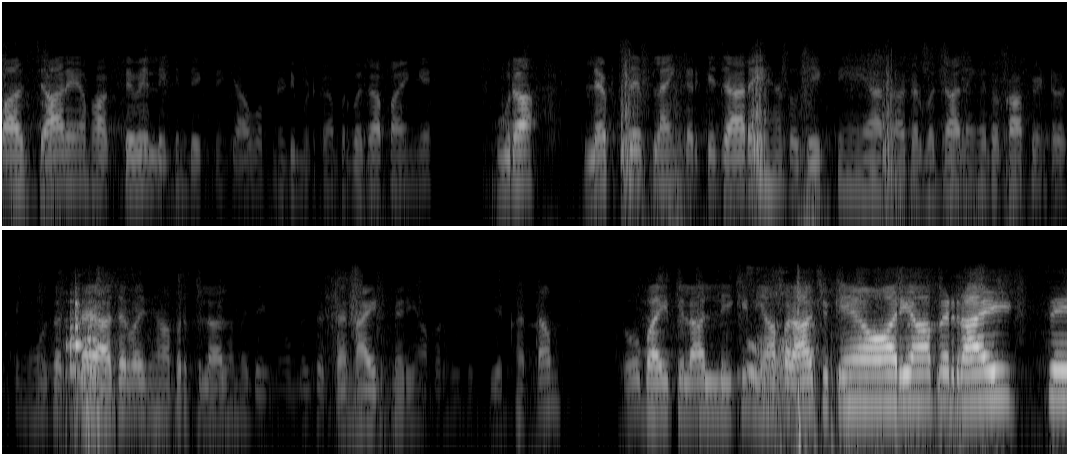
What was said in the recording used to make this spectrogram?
पास जा रहे हैं भागते हुए, लेकिन देखते हैं क्या वो अपने टीममेट को यहाँ पर बचा पाएँगे। पूरा लेफ़्ट से फ्लाइंग करके जा रहे हैं तो देखते हैं यार अगर बचा लेंगे तो काफ़ी इंटरेस्टिंग हो सकता है। अदरवाइज़ यहाँ पर फ़िलहाल हमें देखने को मिल सकता है। नाइट मेरी यहाँ पर हो सकती है, ख़त्म। तो भाई फ़िलहाल लेकिन यहाँ पर आ चुके हैं, और यहाँ पर राइट से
